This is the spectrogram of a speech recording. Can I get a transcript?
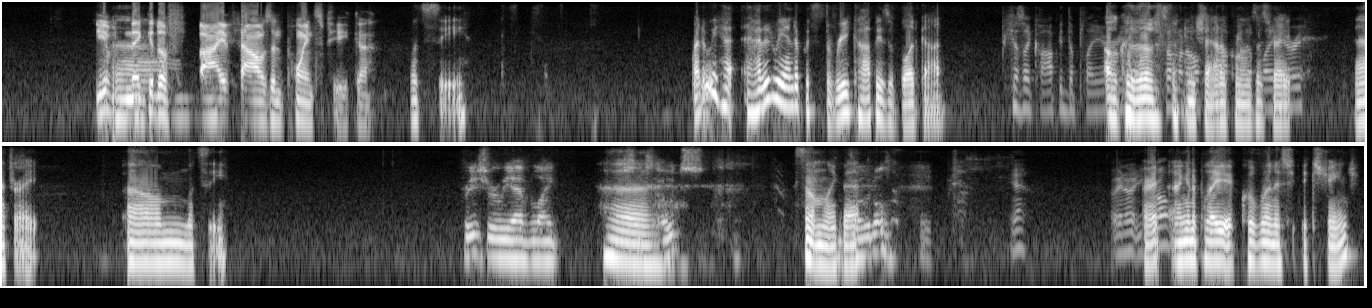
You have Uh, negative 5,000 points, Pika. Let's see. Why do we? Ha- how did we end up with three copies of Blood God? Because I copied the player. Oh, because and those fucking shadow clones, that's play right. Area. That's right. Um, let's see. Pretty sure we have like six Uh, oats something like that. total. Oh, you know All right, can I'm gonna play equivalent exchange.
